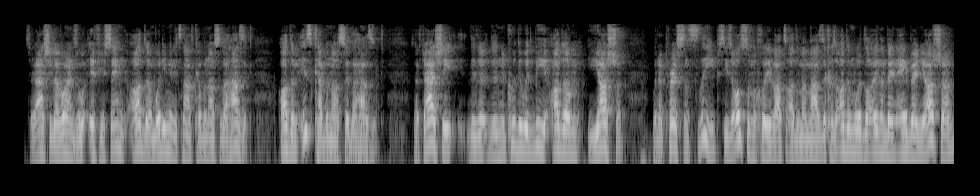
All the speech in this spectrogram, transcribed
So Rashi Lavorans, if you're saying Adam, what do you mean it's not kavanasa lahazik? Adam is kavanasa lahazik. So Rashi, the, the, the Nakuda would be Adam Yashon when a person sleeps, he's also mechuyev out adam amazik because adam would lo'ilam ben eber and yashon,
